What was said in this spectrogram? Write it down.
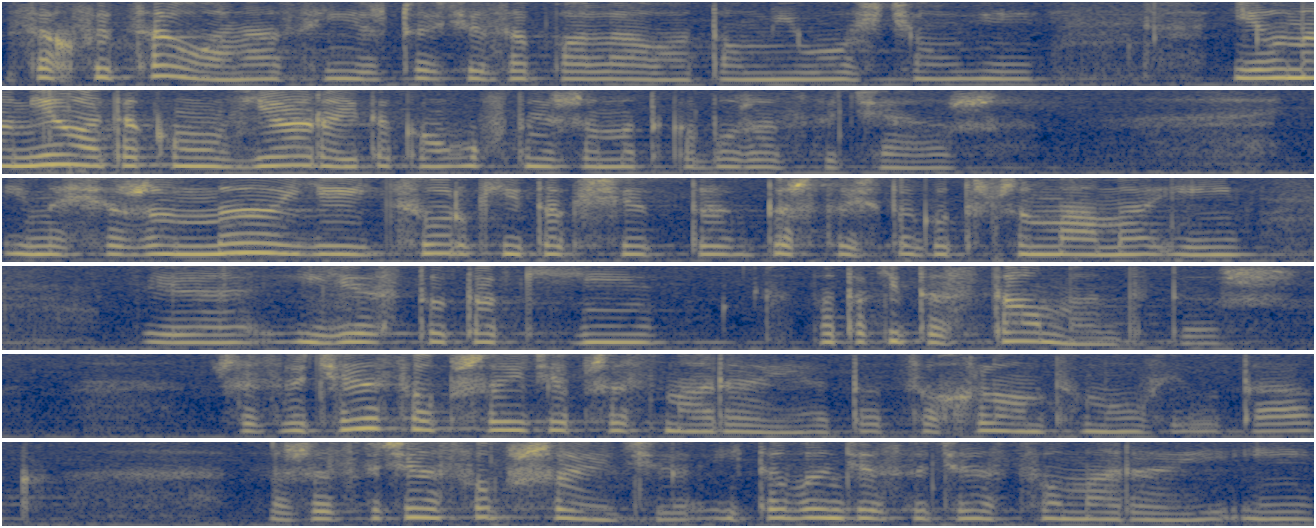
zachwycała nas i rzeczywiście zapalała tą miłością i, i ona miała taką wiarę i taką ufność, że Matka Boża zwycięży. I myślę, że my, jej córki, tak się, te, też się tego trzymamy i, i, jest to taki, no taki testament też, że zwycięstwo przyjdzie przez Maryję, to co Chląd mówił, tak? Że zwycięstwo przyjdzie i to będzie zwycięstwo Maryi. I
